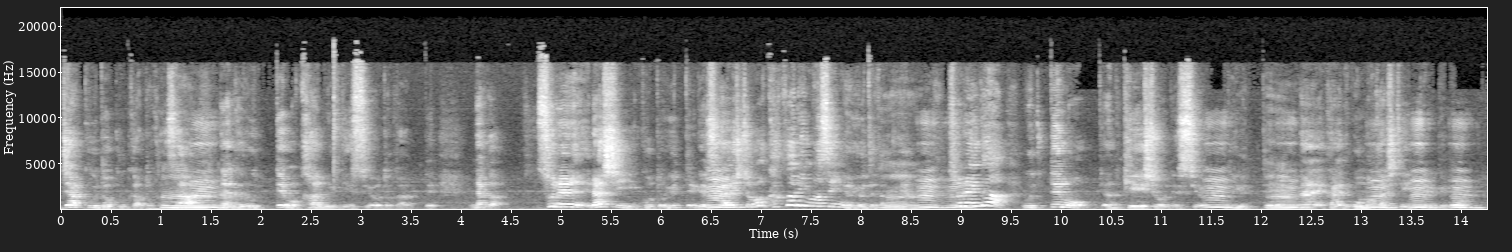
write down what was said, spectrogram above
弱毒化とかさ、うんなんか売っても軽いですよとかってなんかそれらしいことを言ってるけど、うん。最初はかかりませんよ言ってたわけや、うん。うんそれが売っても軽症ですよって言って、うん。なんやかんやでごまかして言ってるけど、うん。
